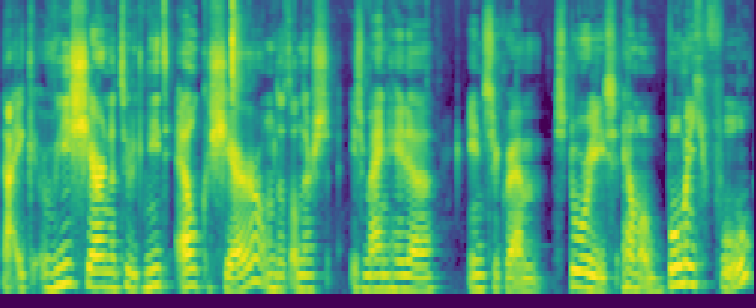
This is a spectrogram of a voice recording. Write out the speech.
Nou, ik reshare natuurlijk niet elke share, omdat anders is mijn hele Instagram stories helemaal bommetje vol.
